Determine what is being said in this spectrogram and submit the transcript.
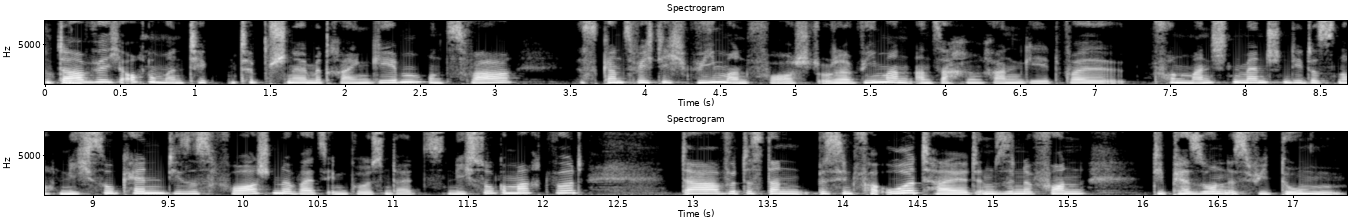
Und da will ich auch noch mal einen Tipp schnell mit reingeben. Und zwar ist ganz wichtig, wie man forscht oder wie man an Sachen rangeht, weil von manchen Menschen, die das noch nicht so kennen, dieses Forschende, weil es eben größtenteils nicht so gemacht wird, da wird es dann ein bisschen verurteilt im Sinne von, die Person ist wie dumm,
